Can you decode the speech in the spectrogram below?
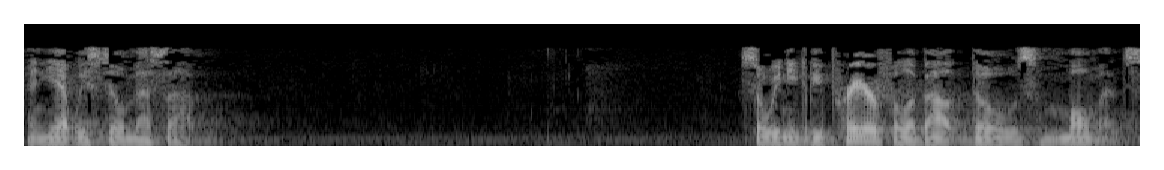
And yet we still mess up. So we need to be prayerful about those moments.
